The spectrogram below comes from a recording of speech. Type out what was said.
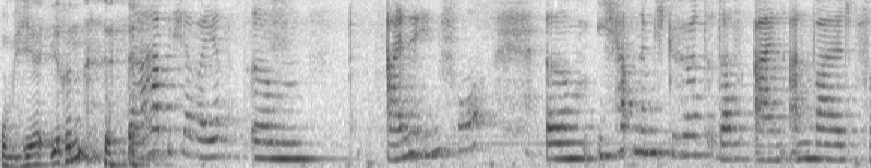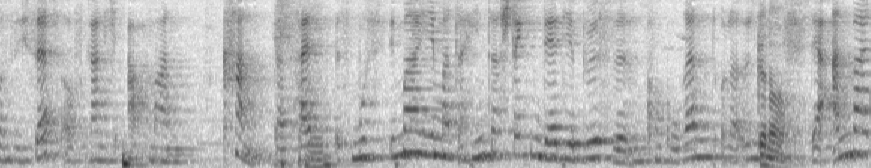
umherirren. Da habe ich aber jetzt ähm, eine Info. Ähm, ich habe nämlich gehört, dass ein Anwalt von sich selbst aus gar nicht abmahnen kann. Das heißt, mhm. es muss immer jemand dahinter stecken, der dir böse will, ein Konkurrent oder irgendwie. Genau. Der Anwalt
